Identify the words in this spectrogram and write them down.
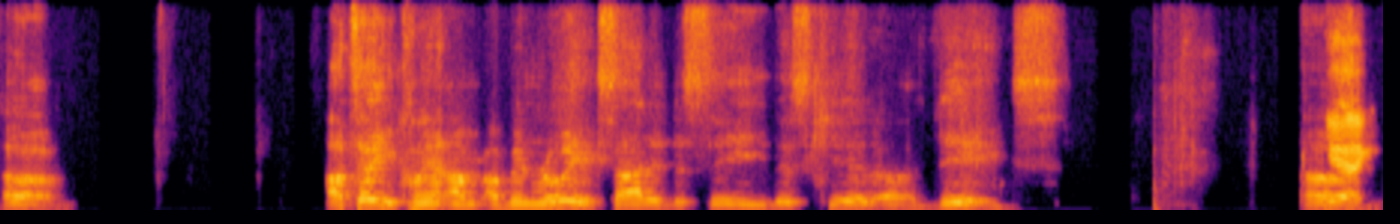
Um, I'll tell you, Clint, I'm, I've been really excited to see this kid uh, Diggs. Uh, yeah, he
